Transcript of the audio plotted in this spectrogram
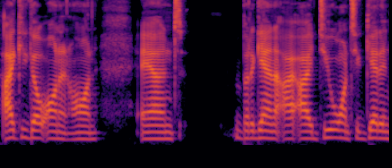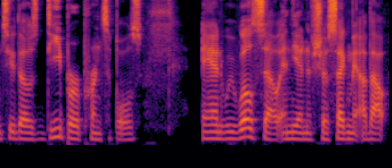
I could go on and on. And but again, I, I do want to get into those deeper principles, and we will so in the end of show segment about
